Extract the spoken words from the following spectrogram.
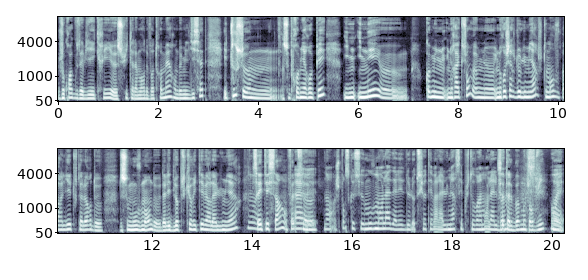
je crois que vous aviez écrit euh, suite à la mort de votre mère en 2017. Et tout ce, ce premier EP, il, il naît euh, comme une, une réaction, une, une recherche de lumière. Justement, vous parliez tout à l'heure de, de ce mouvement d'aller de l'obscurité vers la lumière. Ouais. Ça a été ça, en fait, Euh, non, je pense que ce mouvement-là d'aller de l'obscurité vers la lumière, c'est plutôt vraiment l'album. cet album aujourd'hui. Ouais.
